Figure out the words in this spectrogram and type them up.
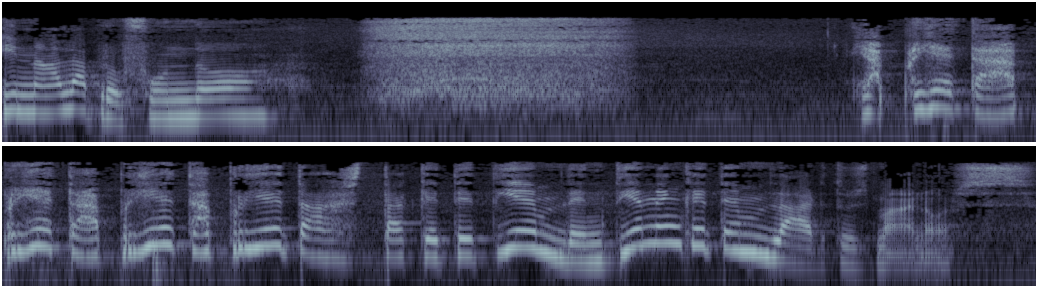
Inhala profundo. Y aprieta, aprieta, aprieta, aprieta hasta que te tiemblen. Tienen que temblar tus manos.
